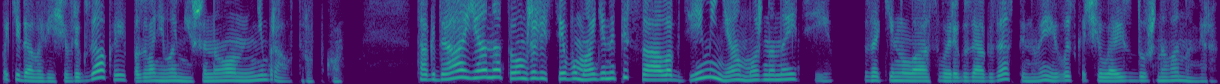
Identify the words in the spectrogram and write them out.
покидала вещи в рюкзак и позвонила Мише, но он не брал трубку. Тогда я на том же листе бумаги написала, где меня можно найти. Закинула свой рюкзак за спину и выскочила из душного номера.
